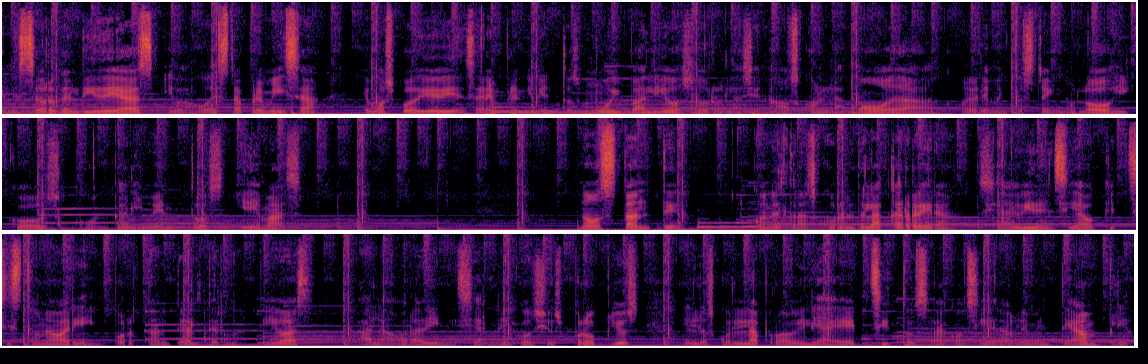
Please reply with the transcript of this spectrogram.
En este orden de ideas y bajo esta premisa, hemos podido evidenciar emprendimientos muy valiosos relacionados con la moda, con elementos tecnológicos, con alimentos y demás. No obstante, con el transcurrir de la carrera se ha evidenciado que existe una variedad importante de alternativas a la hora de iniciar negocios propios en los cuales la probabilidad de éxito sea considerablemente amplia.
